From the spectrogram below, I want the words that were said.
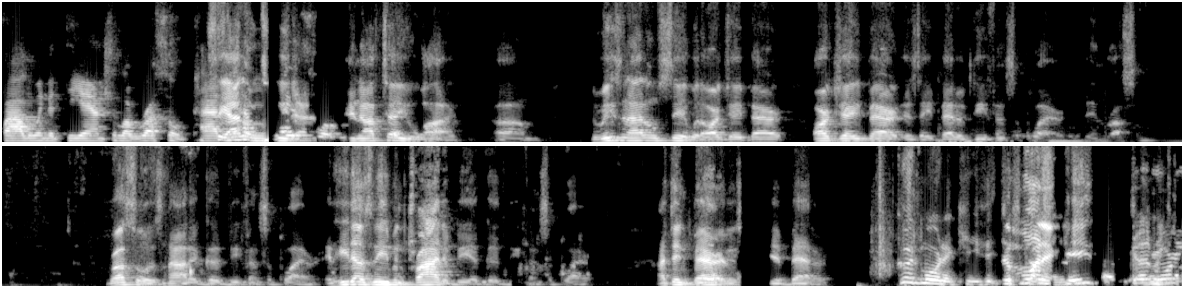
following a D'Angelo Russell pattern. See, I don't see that. And I'll tell you why. Um, the reason I don't see it with RJ Barrett, RJ Barrett is a better defensive player than Russell. Russell is not a good defensive player, and he doesn't even try to be a good defensive player. I think Barrett is get better. Good morning, Keith. Good morning, Keith. Good morning,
